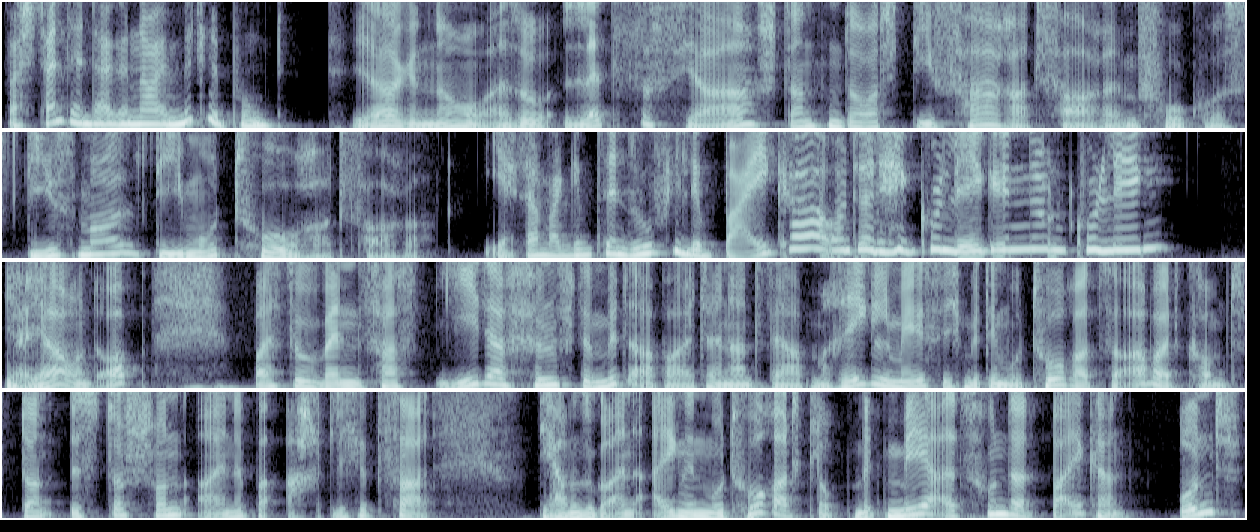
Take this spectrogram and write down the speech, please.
Was stand denn da genau im Mittelpunkt? Ja, genau. Also letztes Jahr standen dort die Fahrradfahrer im Fokus. Diesmal die Motorradfahrer. Ja, sag mal, gibt es denn so viele Biker unter den Kolleginnen und Kollegen? Ja, ja, und ob? Weißt du, wenn fast jeder fünfte Mitarbeiter in Antwerpen regelmäßig mit dem Motorrad zur Arbeit kommt, dann ist das schon eine beachtliche Zahl. Die haben sogar einen eigenen Motorradclub mit mehr als 100 Bikern. Und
